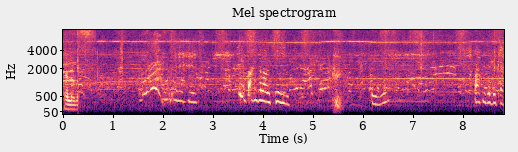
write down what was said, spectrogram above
হ্যালো পাখিটা দেখা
